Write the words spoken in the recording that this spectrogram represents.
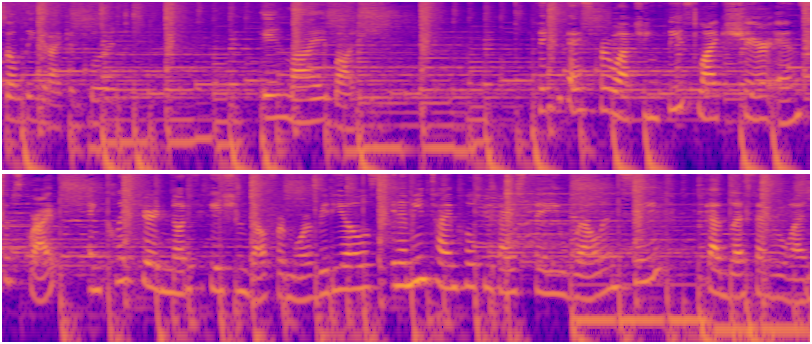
Something that I can put in my body. Thank you guys for watching. Please like, share, and subscribe. And click your notification bell for more videos. In the meantime, hope you guys stay well and safe. God bless everyone.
